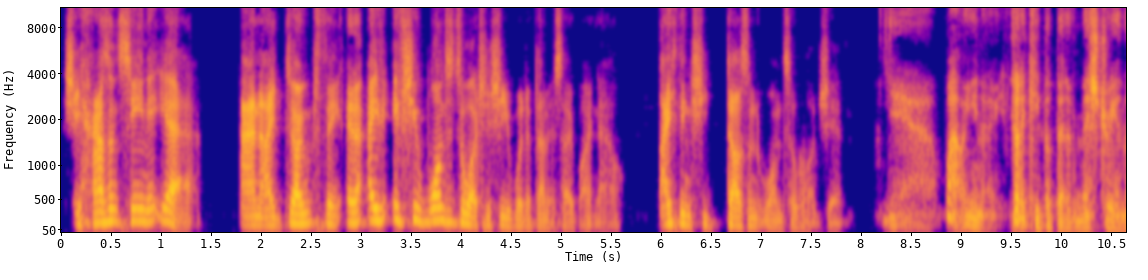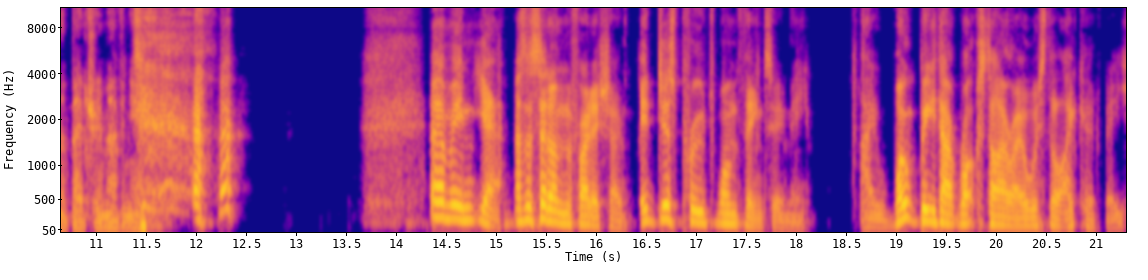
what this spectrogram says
she hasn't seen it yet, and I don't think. And I, if she wanted to watch it, she would have done it so by now. I think she doesn't want to watch it. Yeah. Well, you know, you've got to keep a bit of mystery in the bedroom, haven't you? I mean, yeah, as I said on the Friday show, it just proved one thing to me. I won't be that rock star I always thought I could be.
